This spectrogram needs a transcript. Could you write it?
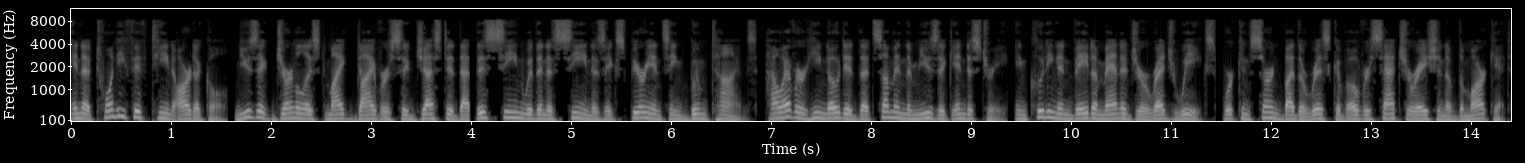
In a 2015 article, music journalist Mike Diver suggested that this scene within a scene is experiencing boom times, however he noted that some in the music industry, including Invada manager Reg Weeks, were concerned by the risk of oversaturation of the market.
